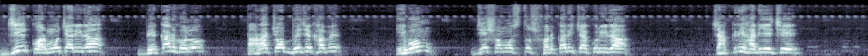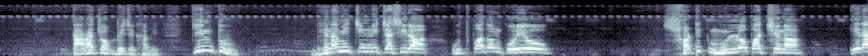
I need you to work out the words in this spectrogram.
যে কর্মচারীরা বেকার হলো, তারা চপ ভেজে খাবে এবং যে সমস্ত সরকারি চাকুরিরা চাকরি হারিয়েছে, তারা চপ ভেজে খাবে। কিন্তু ভেনামি চিংড়ি চাষিরা উৎপাদন করেও সঠিক মূল্য পাচ্ছে না, এরা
